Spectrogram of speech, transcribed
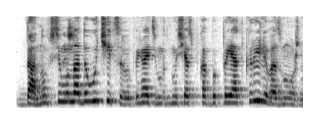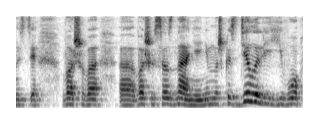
Да, ну всему надо учиться, вы понимаете, мы, мы сейчас как бы приоткрыли возможности вашего, э, ваше сознания, немножко сделали его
